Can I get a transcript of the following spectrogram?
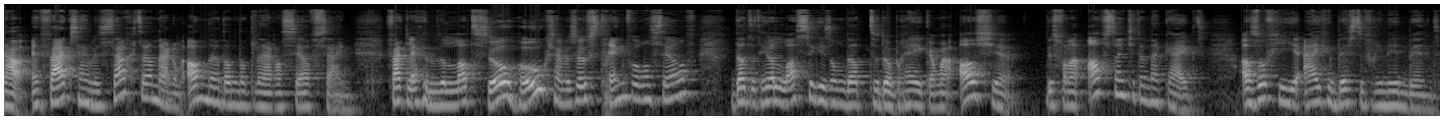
Nou, en vaak zijn we zachter naar een ander dan dat we naar onszelf zijn. Vaak leggen we de lat zo hoog, zijn we zo streng voor onszelf, dat het heel lastig is om dat te doorbreken. Maar als je dus van een afstandje ernaar kijkt, alsof je je eigen beste vriendin bent,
